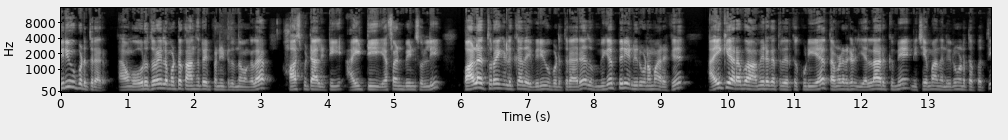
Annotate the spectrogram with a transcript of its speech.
விரிவுபடுத்துறாரு. அவங்க ஒரு துறையில மட்டும் கான்சென்ட்ரேட் பண்ணிட்டு இருந்தவங்கள ஹாஸ்பிட்டாலிட்டி ஐடி எஃப்என்பின்னு சொல்லி பல துறைகளுக்கு அதை விரிவுபடுத்துறாரு. அது மிகப்பெரிய நிறுவனமா இருக்கு. ஐக்கிய அரபு அமீரகத்தில் இருக்கக்கூடிய தமிழர்கள் எல்லாருக்குமே நிச்சயமாக அந்த நிறுவனத்தை பற்றி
